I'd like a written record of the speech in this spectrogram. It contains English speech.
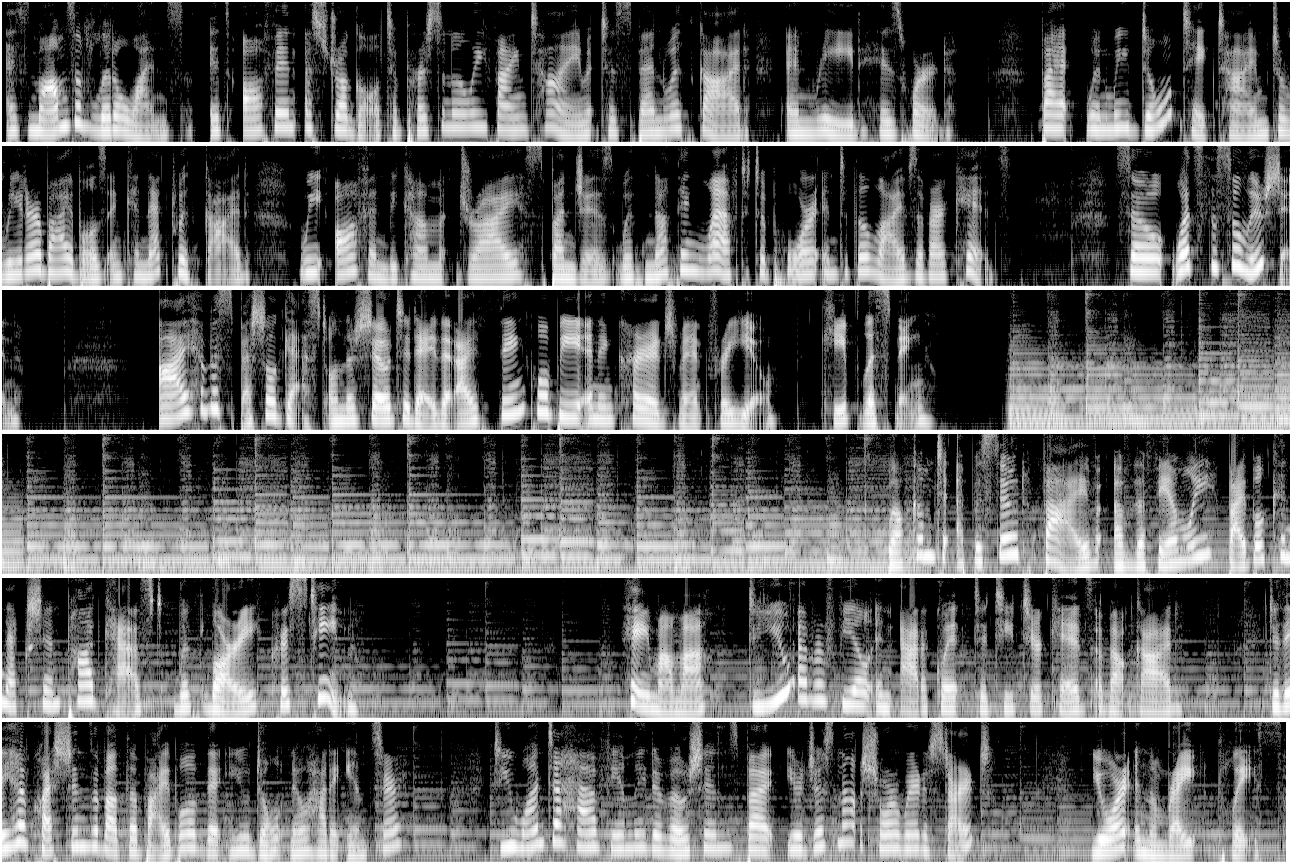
As moms of little ones, it's often a struggle to personally find time to spend with God and read His Word. But when we don't take time to read our Bibles and connect with God, we often become dry sponges with nothing left to pour into the lives of our kids. So, what's the solution? I have a special guest on the show today that I think will be an encouragement for you. Keep listening. Welcome to episode five of the Family Bible Connection podcast with Laurie Christine. Hey, Mama, do you ever feel inadequate to teach your kids about God? Do they have questions about the Bible that you don't know how to answer? Do you want to have family devotions, but you're just not sure where to start? You're in the right place.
